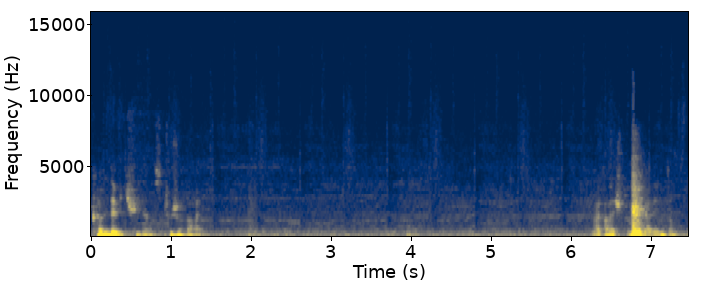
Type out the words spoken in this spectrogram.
comme d'habitude, hein, c'est toujours pareil. Attendez, je peux me regarder dedans.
